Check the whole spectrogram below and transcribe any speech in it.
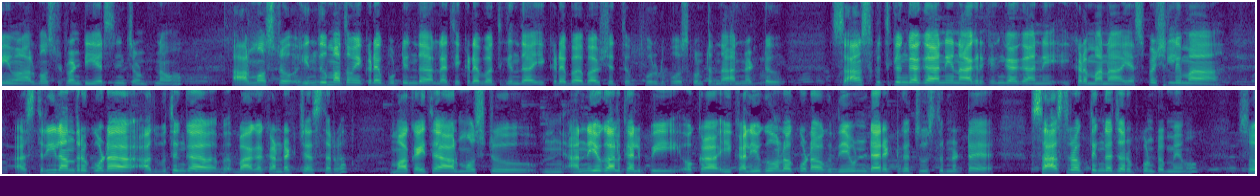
మేము ఆల్మోస్ట్ ట్వంటీ ఇయర్స్ నుంచి ఉంటున్నాము. ఆల్మోస్ట్ హిందూ మతం ఇక్కడే పుట్టిందా లేకపోతే ఇక్కడే బతికిందా ఇక్కడే భవిష్యత్తు పురుడు పోసుకుంటుందా అన్నట్టు సాంస్కృతికంగా కానీ నాగరికంగా కానీ ఇక్కడ మన ఎస్పెషల్లీ మా స్త్రీలందరూ కూడా అద్భుతంగా బాగా కండక్ట్ చేస్తారు. మాకైతే ఆల్మోస్ట్ అన్ని యుగాలు కలిపి ఒక ఈ కలియుగంలో కూడా ఒక దేవుని డైరెక్ట్గా చూస్తున్నట్టే శాస్త్రోక్తంగా జరుపుకుంటాం మేము. సో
